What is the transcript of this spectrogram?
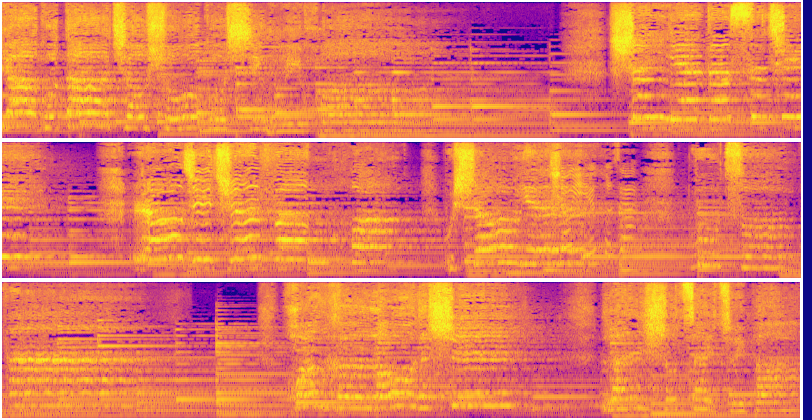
压过大桥，说过心里话。深夜的四季，绕几圈繁华，不宵夜，不作罢。黄鹤楼的诗，烂熟在嘴巴，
